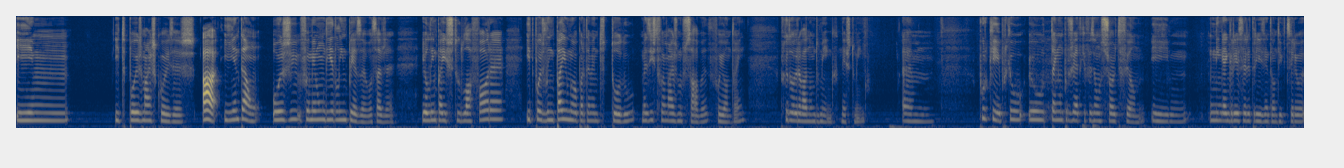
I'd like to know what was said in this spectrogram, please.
E, e depois mais coisas. Ah, e então, hoje foi mesmo um dia de limpeza, ou seja, eu limpei isto tudo lá fora e depois limpei o meu apartamento todo, mas isto foi mais no sábado, foi ontem, porque eu estou a gravar num domingo, neste domingo. Um, Porquê? Porque eu, eu tenho um projeto que é fazer um short film e ninguém queria ser atriz, então tive de ser eu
